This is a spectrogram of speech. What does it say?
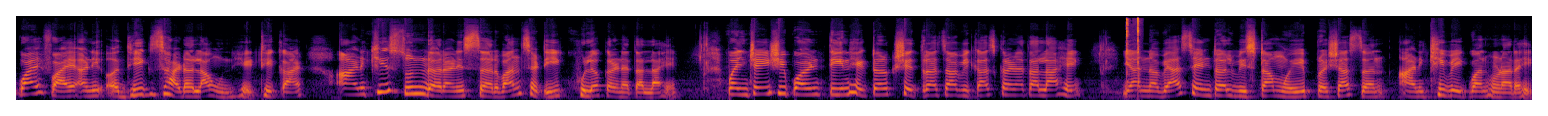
वायफाय आणि अधिक झाडं लावून हे ठिकाण आणखी सुंदर आणि सर्वांसाठी खुलं करण्यात आलं आहे. पंच्याऐंशी पॉईंट तीन हेक्टर क्षेत्राचा विकास करण्यात आला आहे. या नव्या सेंट्रल विस्टामुळे प्रशासन आणखी वेगवान होणार आहे.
